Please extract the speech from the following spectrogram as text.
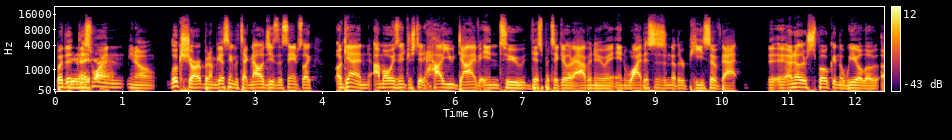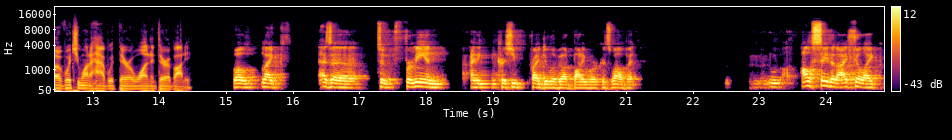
But th- yeah, this one, you know, looks sharp, but I'm guessing the technology is the same. So like again, I'm always interested how you dive into this particular avenue and why this is another piece of that, another spoke in the wheel of, of what you want to have with Thera One and Therabody. Well, like as a to for me, and I think Chris, you probably do a little bit about body work as well, but I'll say that I feel like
